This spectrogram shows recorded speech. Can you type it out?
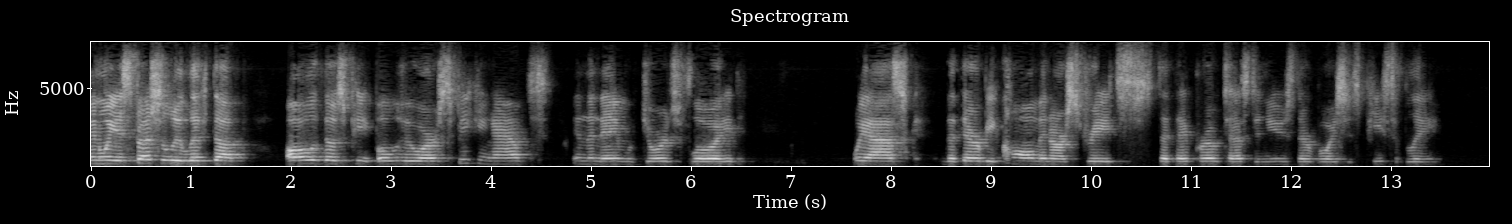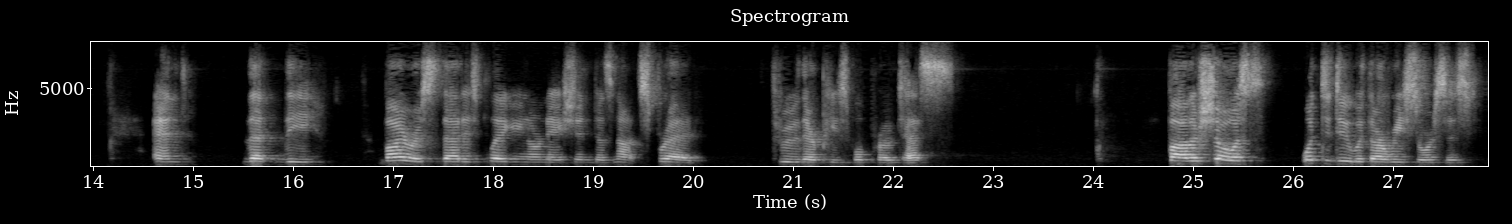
And we especially lift up all of those people who are speaking out in the name of George Floyd. We ask that there be calm in our streets, that they protest and use their voices peaceably, and that the virus that is plaguing our nation does not spread through their peaceful protests. Father, show us what to do with our resources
